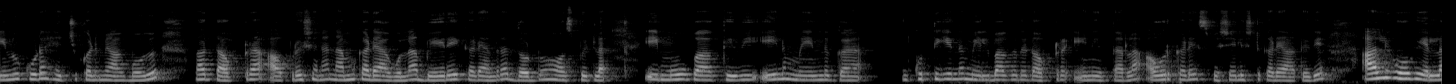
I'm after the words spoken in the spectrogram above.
ಏನೂ ಕೂಡ ಹೆಚ್ಚು ಕಡಿಮೆ ಆಗ್ಬೋದು. ಬಟ್ ಡಾಕ್ಟ್ರ ಆಪ್ರೇಷನ್ ನಮ್ಮ ಕಡೆ ಆಗೋಲ್ಲ. ಬೇರೆ ಕಡೆ ಅಂದ್ರೆ ದೊಡ್ಡ ಹಾಸ್ಪಿಟ್ಲ ಈ ಮೂಗ, ಕಿವಿ, ಏನು ಮೇನ್ ಗ ಕುತ್ತಿಗೆಯಿಂದ ಮೇಲ್ಭಾಗದ ಡಾಕ್ಟ್ರ್ ಏನಿರ್ತಾರಲ್ಲ, ಅವ್ರ ಕಡೆ ಸ್ಪೆಷಲಿಸ್ಟ್ ಕಡೆ ಆಗ್ತಿದೆ. ಅಲ್ಲಿ ಹೋಗಿ ಎಲ್ಲ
